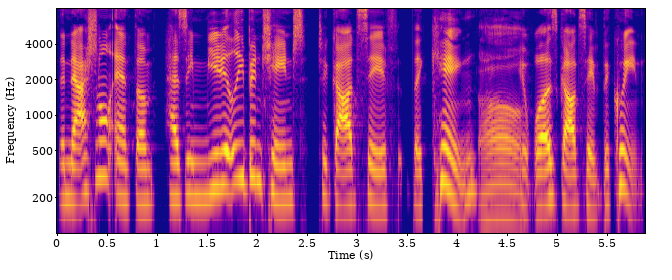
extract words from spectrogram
The national anthem has immediately been changed to God Save the King. Oh. It was God Save the Queen.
